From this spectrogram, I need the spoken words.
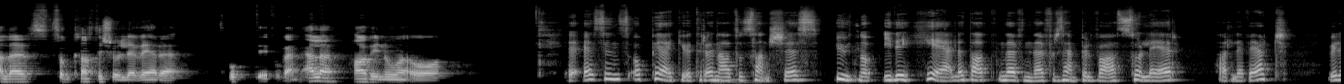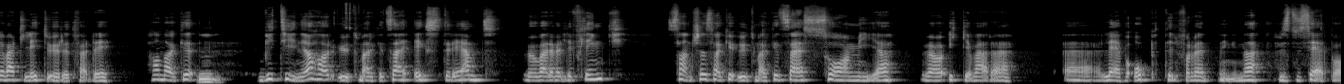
eller som klarte ikke å levere opp til forventning. Eller har vi noe å jeg syns å peke ut Renato Sanchez uten å i det hele tatt nevne f.eks. hva Soler har levert, ville vært litt urettferdig. Han har ikke Vitinha har utmerket seg ekstremt ved å være veldig flink. Sanchez har ikke utmerket seg så mye ved å ikke være eh, leve opp til forventningene. Hvis du ser på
